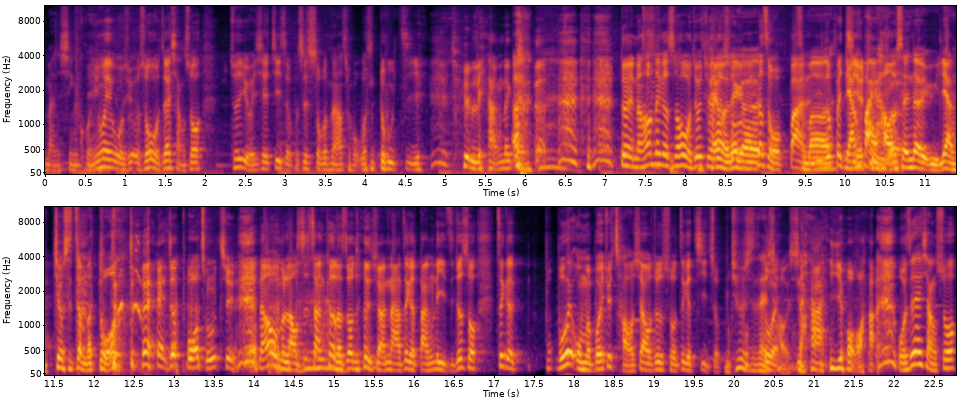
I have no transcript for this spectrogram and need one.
蛮辛苦的，因为我觉得有时候我在想说，就是有一些记者不是说拿什么温度计去量那个，对，然后那个时候我就觉得还有那个那怎么办？你什么两百毫，升的雨量就是这么多，对，就泼出去。然后我们老师上课的时候就很喜欢拿这个当例子，就是说这个。不不会，我们不会去嘲笑，就是说这个记者不你就是在嘲笑。哪有啊？我在想说，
